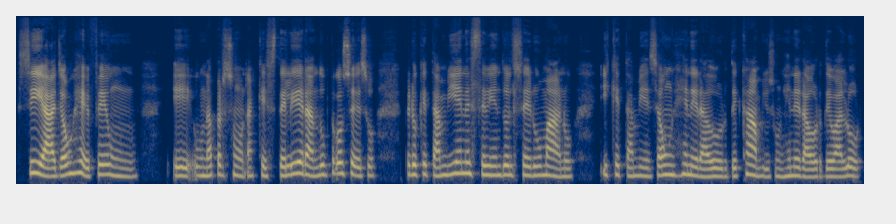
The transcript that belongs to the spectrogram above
si haya un jefe, un, eh, una persona que esté liderando un proceso, pero que también esté viendo el ser humano y que también sea un generador de cambios, un generador de valor.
